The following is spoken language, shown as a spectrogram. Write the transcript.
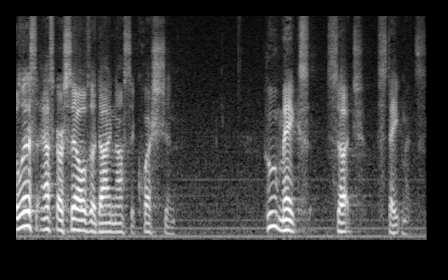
But let us ask ourselves a diagnostic question Who makes such statements?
